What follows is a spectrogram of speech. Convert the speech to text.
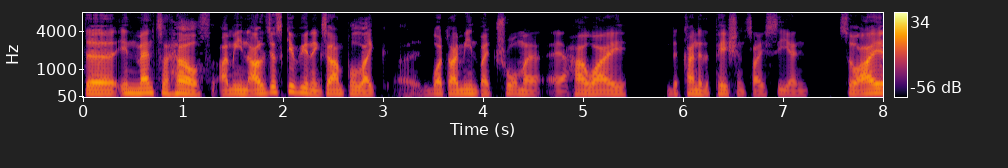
the in mental health, I mean, I'll just give you an example, like uh, what I mean by trauma, uh, how I the kind of the patients I see, and so I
